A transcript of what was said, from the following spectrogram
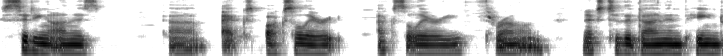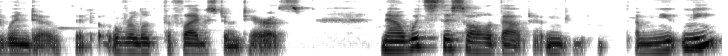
sitting on his uh, auxiliary, auxiliary throne next to the diamond paned window that overlooked the flagstone terrace. Now, what's this all about? A, a mutiny?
